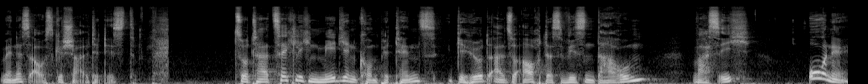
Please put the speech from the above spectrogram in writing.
wenn es ausgeschaltet ist. Zur tatsächlichen Medienkompetenz gehört also auch das Wissen darum, was ich ohne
